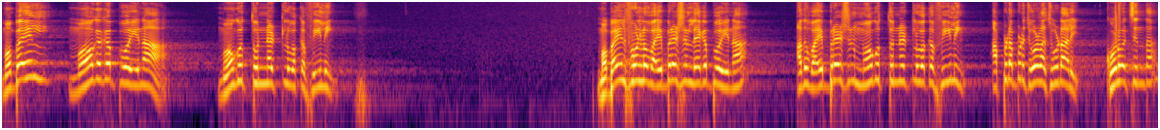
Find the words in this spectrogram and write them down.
మొబైల్ మోగకపోయినా మోగుతున్నట్లు ఒక ఫీలింగ్ మొబైల్ ఫోన్లో వైబ్రేషన్ లేకపోయినా అది వైబ్రేషన్ మోగుతున్నట్లు ఒక ఫీలింగ్ అప్పుడప్పుడు చూడ చూడాలి. కోడ్ వచ్చిందా?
